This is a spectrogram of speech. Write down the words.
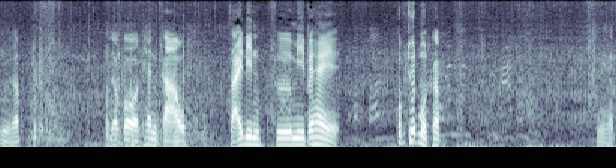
นี่ครับ แล้วก็แท่นกาว สายดินคือมีไปให้ครบชุดหมดครับ นี่ครับ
